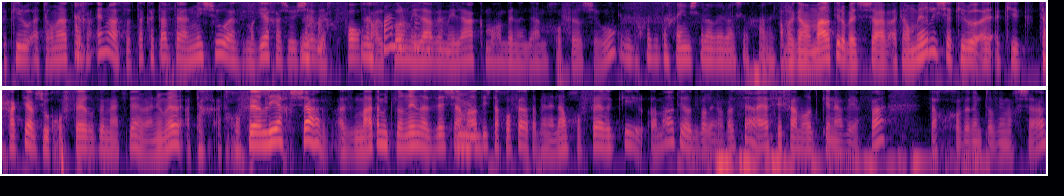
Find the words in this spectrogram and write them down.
אתה כאילו, אתה אומר לעצמך, אין מה לעשות, אתה כתבת על מישהו, אז מגיע לך שהוא יישב נכון, ויחפור לך על נכון, כל נכון, מילה נכון. ומילה, כמו הבן אדם החופר שהוא. זה בכל זאת החיים שלו ולא שלך בסוף. אבל גם אמרתי לו באיזשהו שלב, אתה אומר לי שכאילו, אה, כי צחקתי עליו שהוא חופר ומעצבן, ואני אומר, אתה, חופר לי עכשיו, אז מה אתה מתלונן על זה שאמרתי שאתה חופר? אתה בן אדם חופר, כאילו, אמרתי לו דברים, אבל בסדר, היה שיחה מאוד כנה ויפה, ואנחנו חברים טובים עכשיו.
